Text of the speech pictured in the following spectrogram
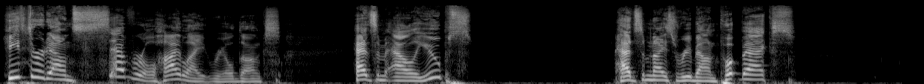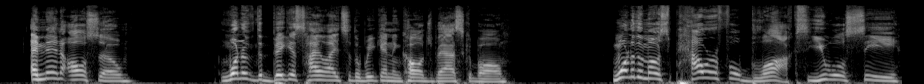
He threw down several highlight reel dunks, had some alley oops, had some nice rebound putbacks. And then also one of the biggest highlights of the weekend in college basketball. One of the most powerful blocks you will see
